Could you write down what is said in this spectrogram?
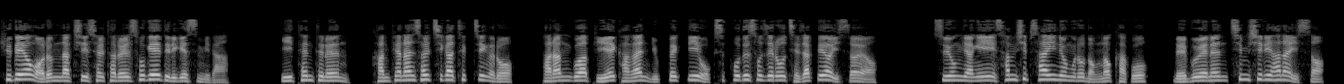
휴대용 얼음 낚시 쉘터를 소개해드리겠습니다. 이 텐트는 간편한 설치가 특징으로 바람과 비에 강한 600D 옥스포드 소재로 제작되어 있어요. 수용량이 34인용으로 넉넉하고 내부에는 침실이 하나 있어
